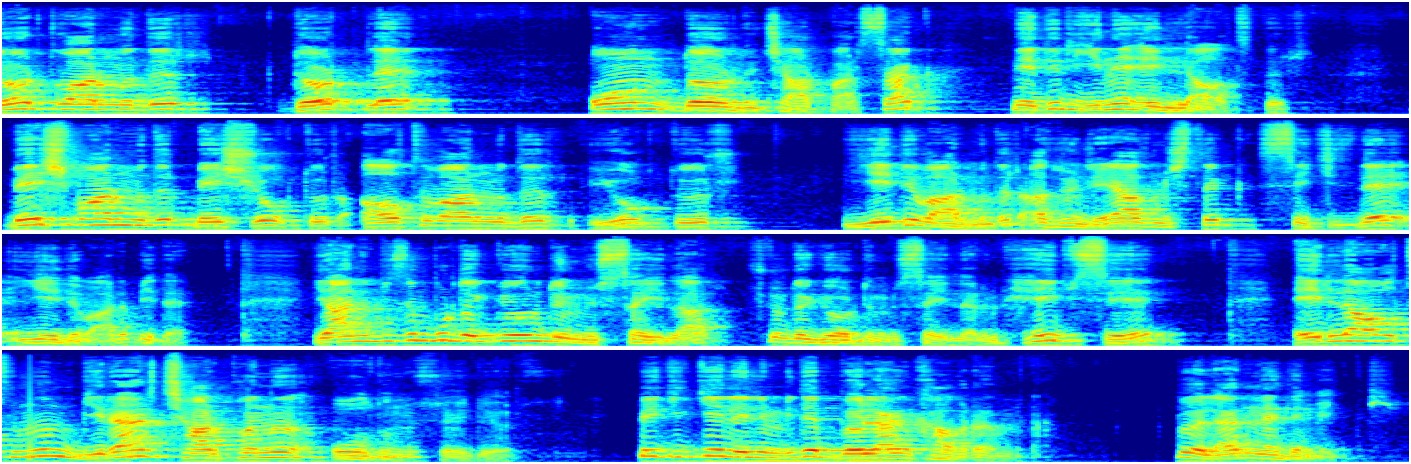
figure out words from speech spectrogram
4 var mıdır? 4 ile 14'ü çarparsak nedir? Yine 56'dır. 5 var mıdır? 5 yoktur. 6 var mıdır? Yoktur. 7 var mıdır? Az önce yazmıştık. 8'de 7 var bir de. Yani bizim burada gördüğümüz sayılar, şurada gördüğümüz sayıların hepsi 56'nın birer çarpanı olduğunu söylüyoruz. Peki gelelim bir de bölen kavramına. Bölen ne demektir?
